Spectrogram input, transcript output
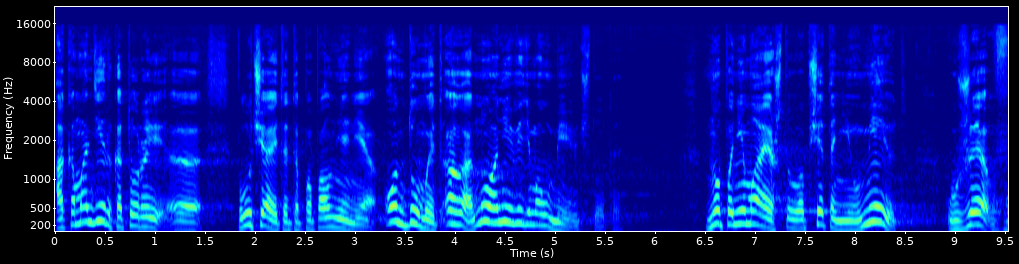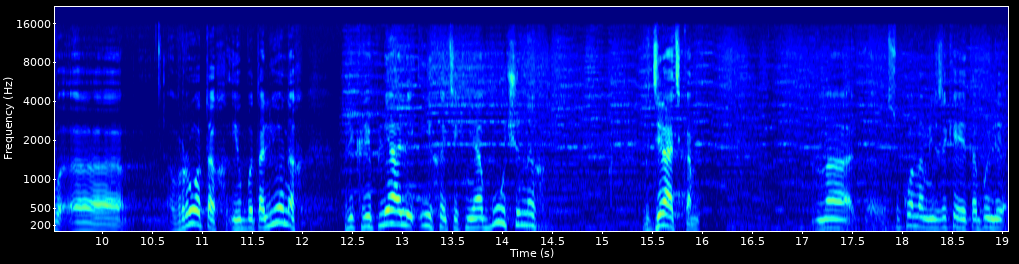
А командир, который э, получает это пополнение, он думает, ага, ну они, видимо, умеют что-то. Но понимая, что вообще-то не умеют, уже в, э, в ротах и в батальонах прикрепляли их, этих необученных, к дядькам. На э, суконном языке это были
